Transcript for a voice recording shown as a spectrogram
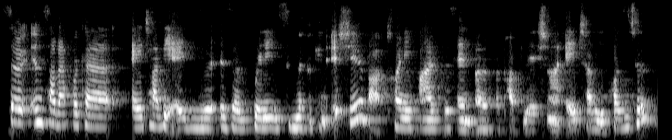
So in South Africa, HIV AIDS is a really significant issue. About 25% of the population are HIV positive.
